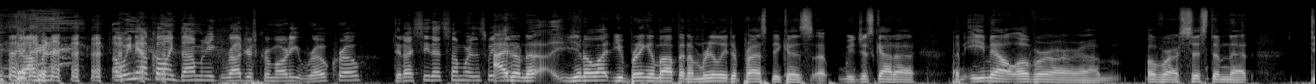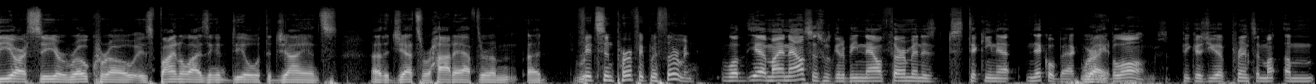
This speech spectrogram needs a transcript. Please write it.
Dominic? are we now calling Dominique Rodgers-Cromartie Rocro? Did I see that somewhere this week? I don't know. You know what? You bring him up, and I'm really depressed because uh, we just got a an email over our um, over our system that DRC or Rocro is finalizing a deal with the Giants. Uh, the Jets were hot after him. Uh, Fits in perfect with Thurmond. Well, yeah, my analysis was going to be now Thurmond is sticking at Nickelback where he belongs because you have Prince. Am- um,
